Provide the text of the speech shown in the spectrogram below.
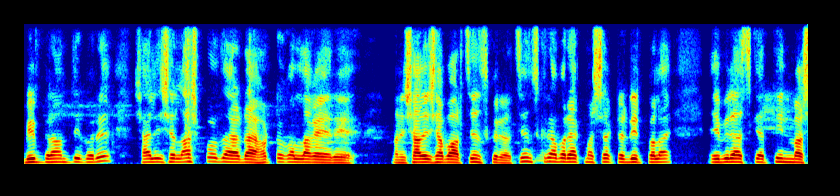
বিভ্রান্তি করে সালিশে লাস্ট পর্যায়ে একটা হট্টকল লাগায় এরে মানে সালিশ আবার চেঞ্জ করে চেঞ্জ করে আবার এক মাসে একটা ডেট ফেলায়। এবার আজকে তিন মাস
